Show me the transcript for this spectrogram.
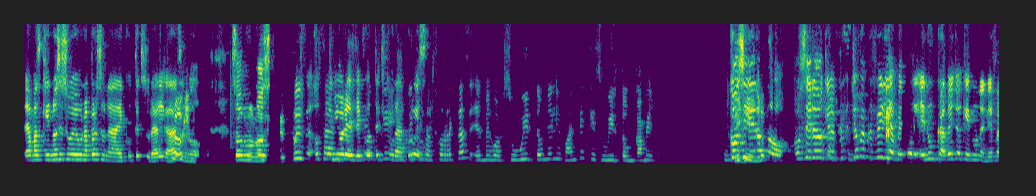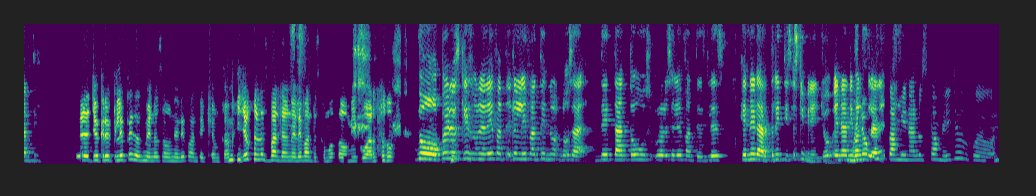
Además que no se sube una persona de contextura delgada, sino son unos pues, o sea, señores de contextura gruesa. correctas es mejor subirte a un elefante que subirte a un camello. Considero no, considero que yo me preferiría meter en un camello que en un elefante. Pero yo creo que le pesas menos a un elefante que a un camello con la espalda de un elefante, es como todo mi cuarto. No, pero es que es un elefante, el elefante no, no o sea, de tanto uso los elefantes les genera artritis. Es que miren, yo en Animal bueno, pues también a los camellos, huevón.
